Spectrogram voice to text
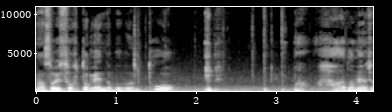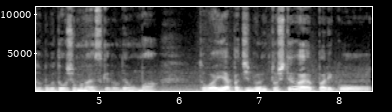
まあ、そういうソフト面の部分と まあハード面はちょっと僕どうしようもないですけどでもまあとはいえやっぱ自分としてはやっぱりこう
